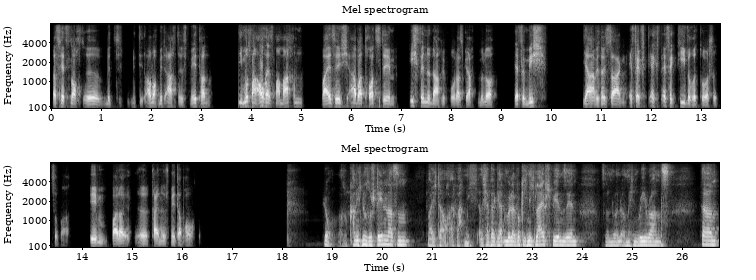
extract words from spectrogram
dass jetzt noch äh, mit, mit auch noch mit acht, elf Metern, die muss man auch erstmal machen, weiß ich, aber trotzdem, ich finde nach wie vor, dass Gerd Müller, der für mich, ja, wie soll ich sagen, effektivere Torschütze war eben weil er äh, keine Elfmeter braucht. Jo, also kann ich nur so stehen lassen, weil ich da auch einfach nicht. Also ich habe ja Gerd Müller wirklich nicht live spielen sehen, sondern nur in irgendwelchen Reruns. Ähm,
